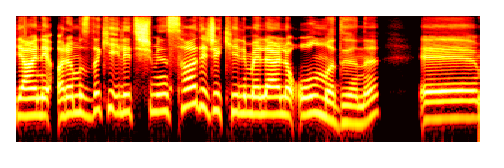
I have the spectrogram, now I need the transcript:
yani aramızdaki iletişimin sadece kelimelerle olmadığını, eee,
